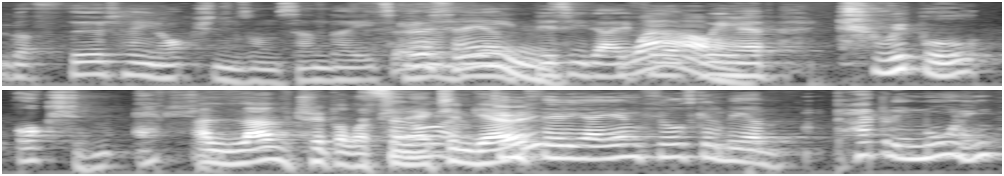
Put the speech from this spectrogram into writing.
We've got 13 auctions on Sunday. It's going to be a busy day, Wow. Philip. We have triple auction action. I love triple auction Tonight, action, Gary. 10.30am, Phil. It's going to be a happening morning.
